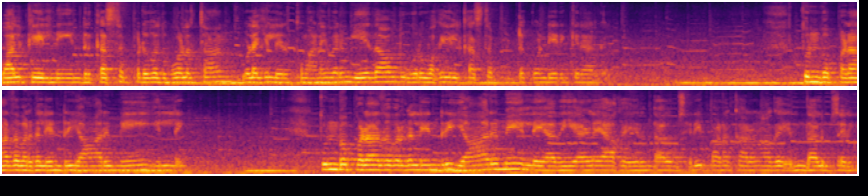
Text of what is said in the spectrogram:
வாழ்க்கையில் நீ இன்று கஷ்டப்படுவது போலத்தான் உலகில் இருக்கும் அனைவரும் ஏதாவது ஒரு வகையில் கஷ்டப்பட்டு கொண்டிருக்கிறார்கள். துன்பப்படாதவர்கள் என்று யாருமே இல்லை. துன்பப்படாதவர்கள் என்று யாருமே இல்லை. அது ஏழையாக இருந்தாலும் சரி பணக்காரனாக இருந்தாலும் சரி.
